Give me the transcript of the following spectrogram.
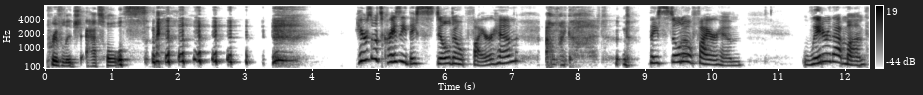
privileged assholes. Here's what's crazy they still don't fire him. Oh my God. they still don't fire him. Later that month,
